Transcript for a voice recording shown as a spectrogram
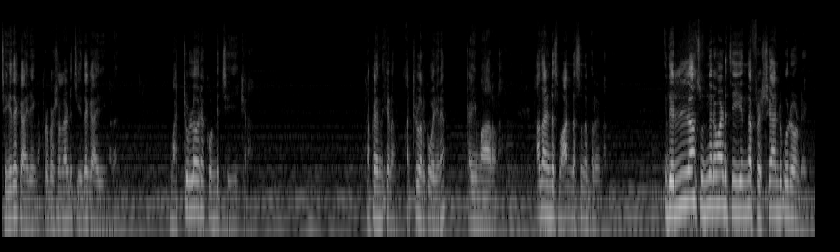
ചെയ്ത കാര്യങ്ങൾ പ്രൊഫഷണലായിട്ട് ചെയ്ത കാര്യങ്ങൾ മറ്റുള്ളവരെ കൊണ്ട് ചെയ്യിക്കണം. അപ്പോൾ എന്ത് ചെയ്യണം? മറ്റുള്ളവർക്ക് വചനം കൈമാറണം. അതാണ് എന്റെ സ്മാർട്ട്നെസ് എന്ന് പറയുന്നത്. ഇതെല്ലാം സുന്ദരമായിട്ട് ചെയ്യുന്ന ഫ്രഷ് ഹാൻഡ് പോലും ഉണ്ട്.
